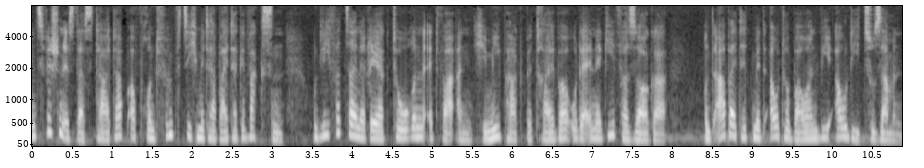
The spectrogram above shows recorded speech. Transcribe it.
Inzwischen ist das Startup auf rund 50 Mitarbeiter gewachsen und liefert seine Reaktoren etwa an Chemieparkbetreiber oder Energieversorger und arbeitet mit Autobauern wie Audi zusammen.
